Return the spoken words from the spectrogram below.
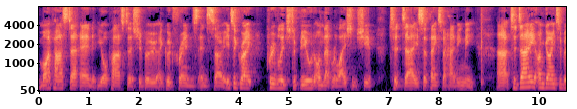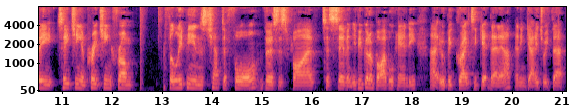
my pastor and your pastor, Shabu, are good friends, and so it's a great privilege to build on that relationship today. So, thanks for having me. Uh, today, I'm going to be teaching and preaching from Philippians chapter 4, verses 5 to 7. If you've got a Bible handy, uh, it would be great to get that out and engage with that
